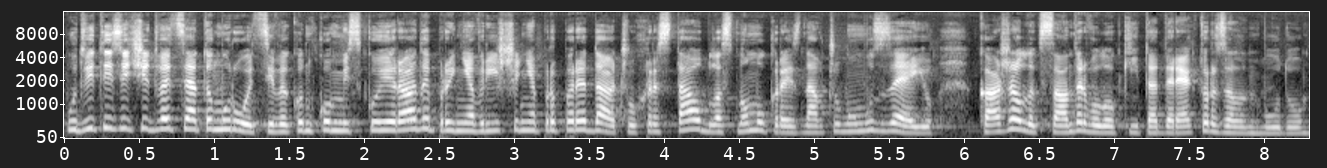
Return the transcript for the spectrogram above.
У 2020 році виконком міської ради прийняв рішення про передачу хреста обласному краєзнавчому музею, каже Олександр Волокіта, директор Зеленбуду.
